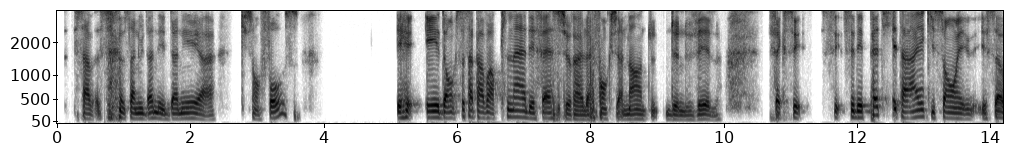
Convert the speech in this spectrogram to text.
ça, ça, nous donne des données euh, qui sont fausses. Et, et, donc, ça, ça peut avoir plein d'effets sur euh, le fonctionnement d'une ville. Fait que c'est, c'est des petits détails qui sont, et, ça,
